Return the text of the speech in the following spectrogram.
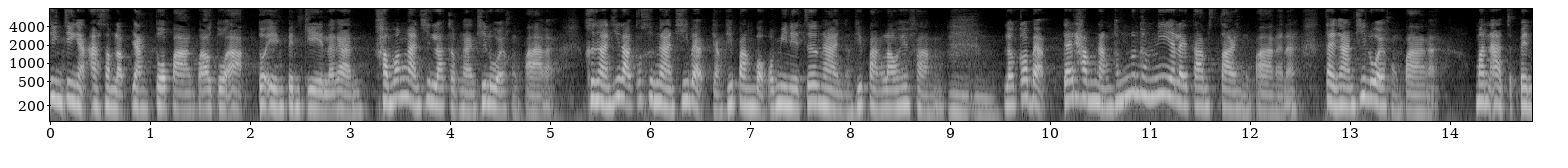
จริงๆอะอะสำหรับอย่างตัวปางปางเอาตัวอะตัวเองเป็นเกณฑ์แล้วกันคำว่างานที่รักกับงานที่รวยของปางอะคืองานที่รักก็คืองานที่แบบอย่างที่ปางบอกว่ามีเนเจอร์งานอย่างที่ปางเล่าให้ฟังอืมอืมแล้วก็แบบได้ทำหนังทำนู่นทำนี่อะไรตามสไตล์ของปางอะนะแต่งานที่รวยของปางอะมันอาจจะเป็น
